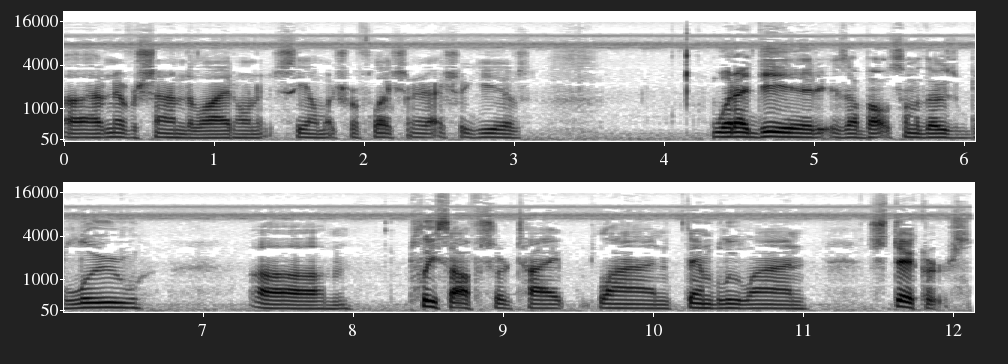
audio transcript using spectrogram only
Uh, I've never shined a light on it to see how much reflection it actually gives. What I did is I bought some of those blue um, police officer type line, thin blue line stickers.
